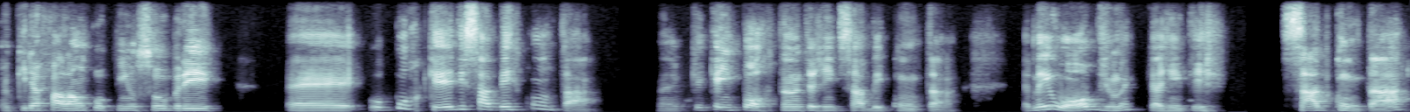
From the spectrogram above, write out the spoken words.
eu queria falar um pouquinho sobre é, o porquê de saber contar. Né? Que é importante a gente saber contar? É meio óbvio, né? Que a gente sabe contar,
